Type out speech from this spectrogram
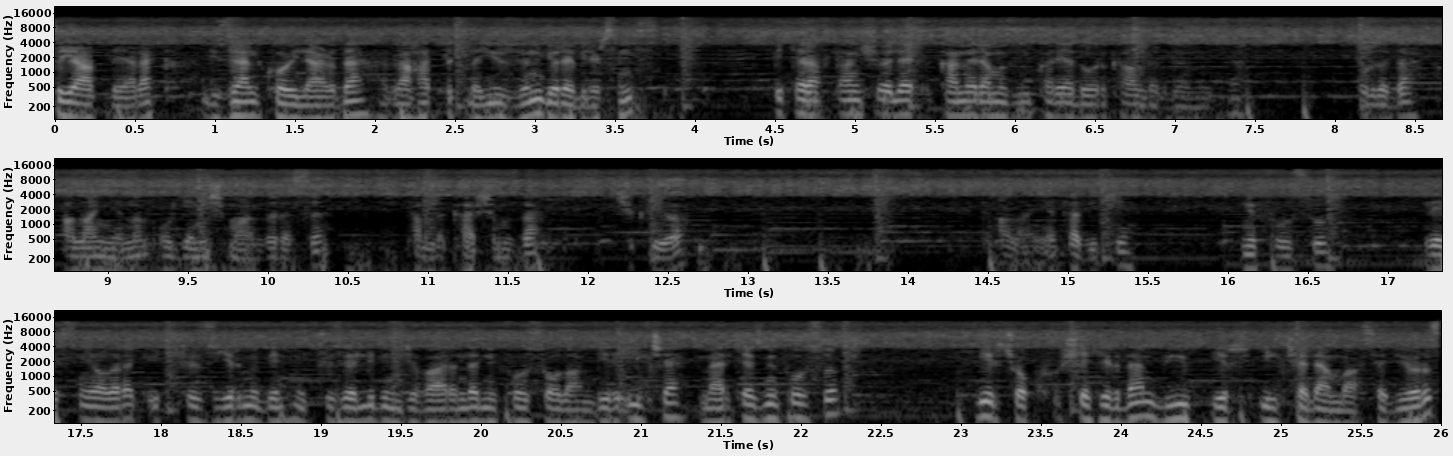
suya atlayarak güzel koylarda rahatlıkla yüzdüğünü görebilirsiniz. Bir taraftan şöyle kameramızı yukarıya doğru kaldırdığımızda burada da Alanya'nın o geniş manzarası tam da karşımıza çıkıyor. Alanya tabii ki nüfusu resmi olarak 320 bin, 350 bin civarında nüfusu olan bir ilçe, merkez nüfusu. Birçok şehirden büyük bir ilçeden bahsediyoruz.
